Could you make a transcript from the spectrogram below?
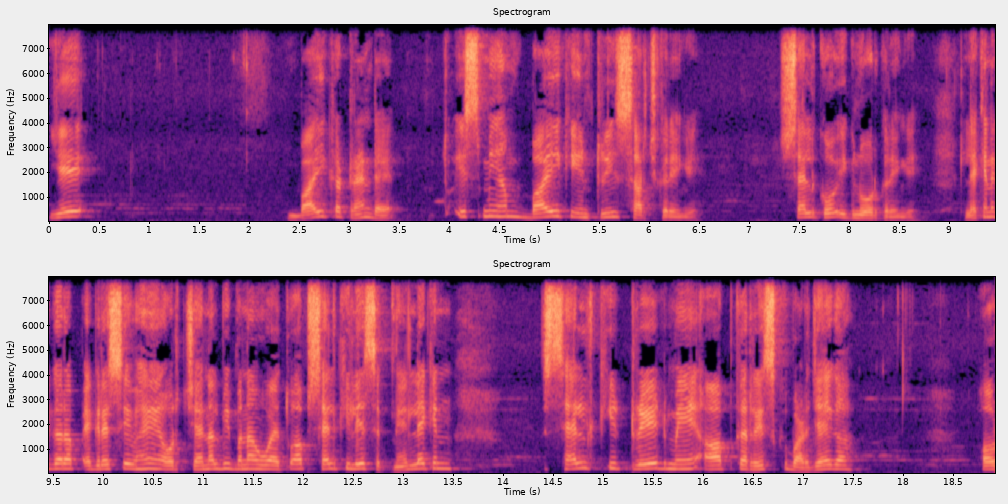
ये बाई का ट्रेंड है तो इसमें हम बाई की एंट्रीज सर्च करेंगे। सेल को इग्नोर करेंगे। लेकिन अगर आप एग्रेसिव हैं और चैनल भी बना हुआ है तो आप सेल की ले सकते हैं, लेकिन सेल की ट्रेड में आपका रिस्क बढ़ जाएगा और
